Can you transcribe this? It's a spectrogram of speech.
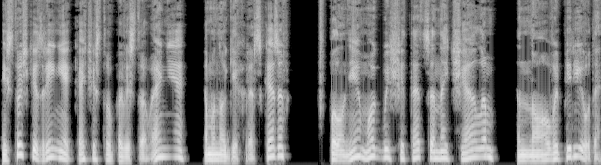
и с точки зрения качества повествования многих рассказов вполне мог бы считаться началом нового периода.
